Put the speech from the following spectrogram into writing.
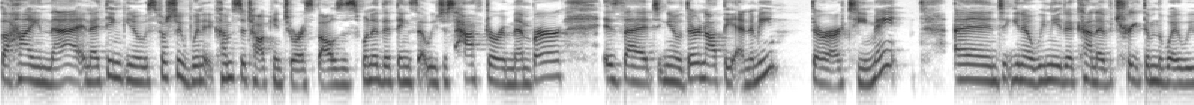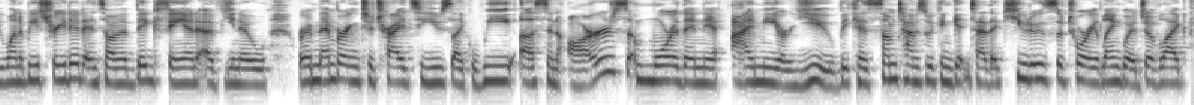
behind that and i think you know especially when it comes to talking to our spouses one of the things that we just have to remember is that you know they're not the enemy they're our teammate and you know we need to kind of treat them the way we want to be treated. And so i'm a big fan of you know remembering to try to use like we us and ours more than i me or you. Because sometimes we can get into the accusatory language of like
